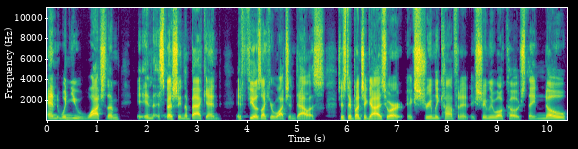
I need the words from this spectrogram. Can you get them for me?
and when you watch them, in especially in the back end, it feels like you're watching Dallas. Just a bunch of guys who are extremely confident, extremely well coached. They know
